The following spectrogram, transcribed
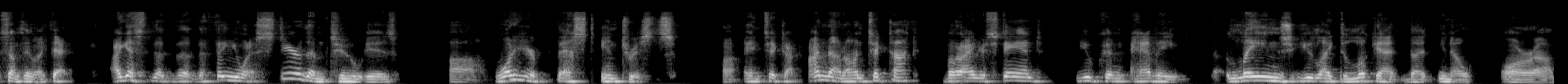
something like that? I guess the the the thing you want to steer them to is uh, what are your best interests uh, in TikTok? I'm not on TikTok, but I understand you can have a lanes you like to look at that you know are uh,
